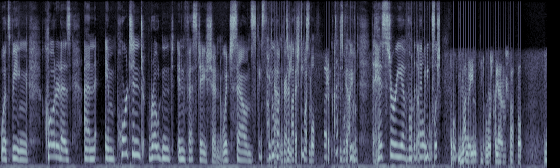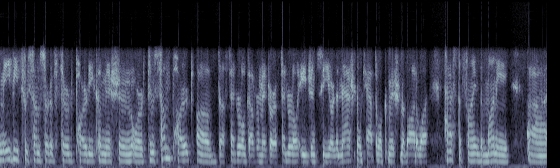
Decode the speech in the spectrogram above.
what's being quoted as an important rodent infestation, which sounds the history of the maybe through some sort of third party commission or through some part of the federal government or a federal agency or the National Capital Commission of Ottawa has to find the money uh,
